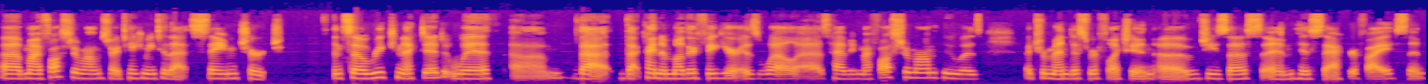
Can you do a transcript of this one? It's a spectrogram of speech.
uh, my foster mom started taking me to that same church and so reconnected with um, that that kind of mother figure as well as having my foster mom who was a tremendous reflection of jesus and his sacrifice and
